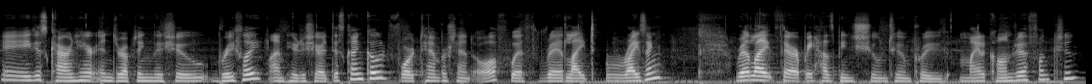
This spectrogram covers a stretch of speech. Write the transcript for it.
Hey, just Karen here, interrupting the show briefly. I'm here to share a discount code for 10% off with Red Light Rising. Red light therapy has been shown to improve mitochondria function,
